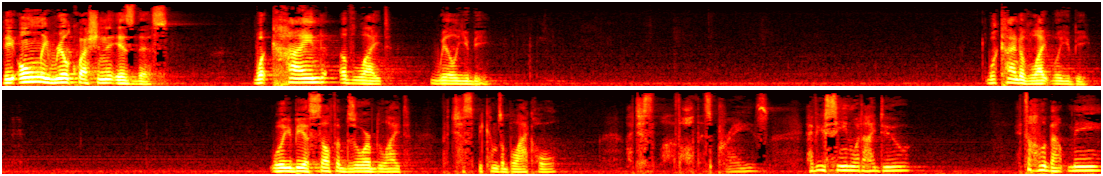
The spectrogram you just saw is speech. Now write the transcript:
The only real question is this What kind of light will you be? What kind of light will you be? Will you be a self absorbed light just becomes a black hole? I just love all this praise. Have you seen what I do? It's all about me.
